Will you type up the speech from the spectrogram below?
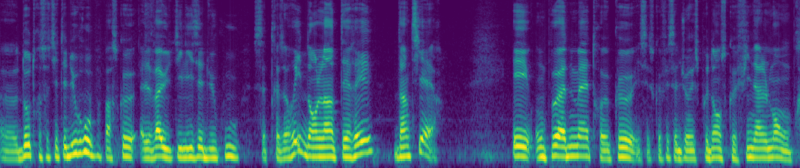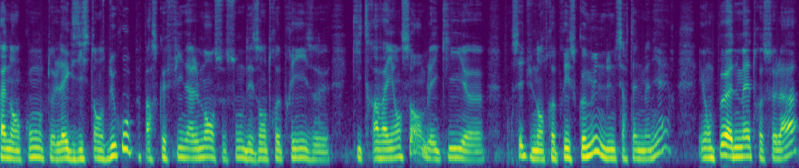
euh, d'autres sociétés du groupe, parce qu'elle va utiliser du coup cette trésorerie dans l'intérêt d'un tiers. Et on peut admettre que, et c'est ce que fait cette jurisprudence, que finalement on prenne en compte l'existence du groupe, parce que finalement ce sont des entreprises euh, qui travaillent ensemble et qui... Euh, c'est une entreprise commune d'une certaine manière, et on peut admettre cela,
